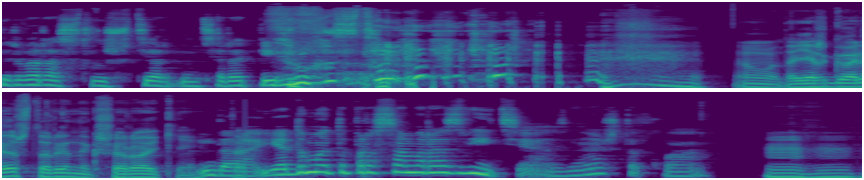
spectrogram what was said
Первый раз слышу термин терапия роста. Вот, а я же говорил, что рынок широкий. Да, я думаю, это про саморазвитие, знаешь, такое. Угу.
